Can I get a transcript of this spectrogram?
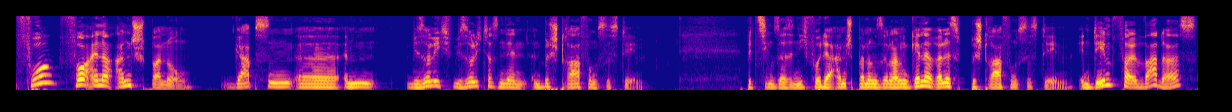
vor, vor einer Anspannung gab es ein, äh, ein, wie, soll ich, wie soll ich das nennen, ein Bestrafungssystem. Beziehungsweise nicht vor der Anspannung, sondern ein generelles Bestrafungssystem. In dem Fall war das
